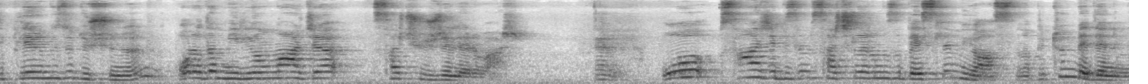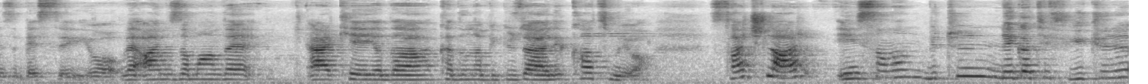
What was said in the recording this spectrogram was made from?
diplerimizi düşünün. Orada milyonlarca saç hücreleri var. Evet. O sadece bizim saçlarımızı beslemiyor aslında. Bütün bedenimizi besliyor ve aynı zamanda erkeğe ya da kadına bir güzellik katmıyor. Saçlar insanın bütün negatif yükünü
